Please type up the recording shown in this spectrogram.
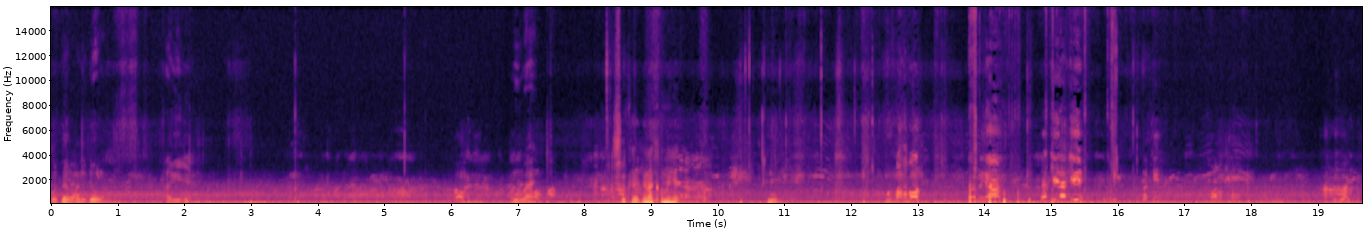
What the hell are you doing? Move. It's okay, they're not coming yet. Move. Lagi, lagi. Lagi. Lagi, lagi.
